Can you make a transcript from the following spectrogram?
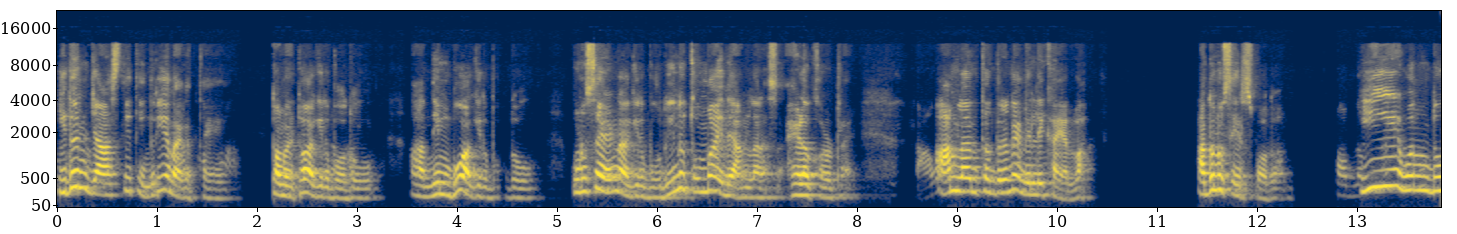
ಇದನ್ನ ಜಾಸ್ತಿ ತಿಂದ್ರೆ ಏನಾಗುತ್ತೆ? ಟೊಮೆಟೊ ಆಗಿರ್ಬೋದು ನಿಂಬು ಆಗಿರ್ಬೋದು ಹುಣಸೆ ಹಣ್ಣು ಆಗಿರ್ಬೋದು. ಇನ್ನು ತುಂಬಾ ಇದೆ ಆಮ್ಲ ರಸ ಹೇಳಕ್ ಹೊರಟ್ರೆ. ಆಮ್ಲ ಅಂತಂದ್ರೆ ನೆಲ್ಲಿಕಾಯಿ ಅಲ್ವಾ? ಅದನ್ನು ಸೇರಿಸ್ಬೋದು. ಈ ಒಂದು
